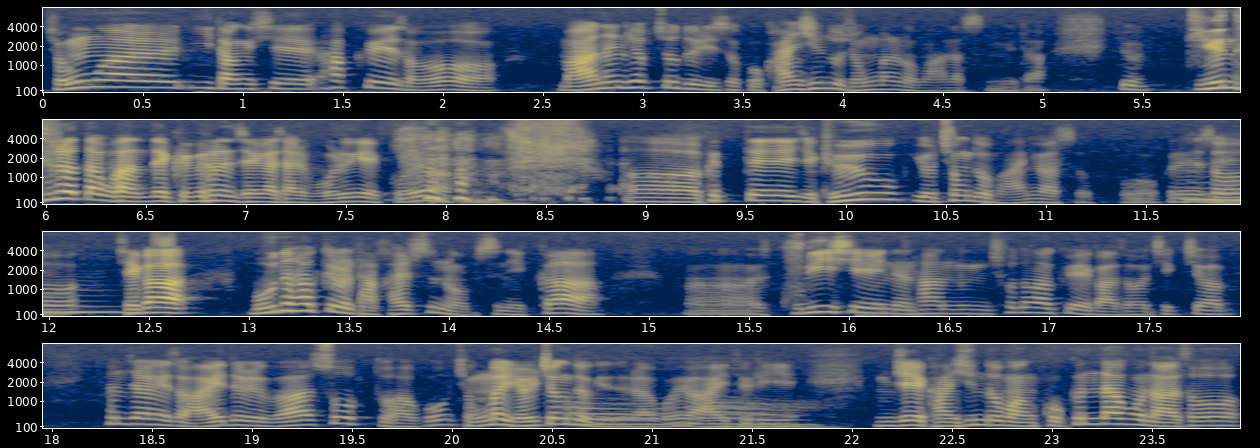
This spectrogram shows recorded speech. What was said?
정말 이 당시에 학교에서 많은 협조들이 있었고 관심도 정말로 많았습니다. 좀 뒤흔들었다고 하는데 그거는 제가 잘 모르겠고요. 어 그때 이제 교육 요청도 많이 왔었고 그래서 음. 제가 모든 학교를 다 갈 수는 없으니까 어, 구리시에 있는 한 초등학교에 가서 직접 현장에서 아이들과 수업도 하고 정말 열정적이더라고요 오. 아이들이 문제에 관심도 많고 끝나고 나서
